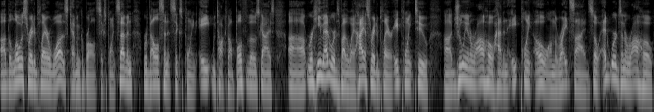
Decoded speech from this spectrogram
Uh, the lowest rated player was Kevin Cabral at 6.7, Raveloson at 6.8. We talked about both of those guys. Uh, Raheem Edwards, by the way, highest rated player, 8.2. Uh, Julian Araujo had an 8.0 on the right side. So Edwards and Araujo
